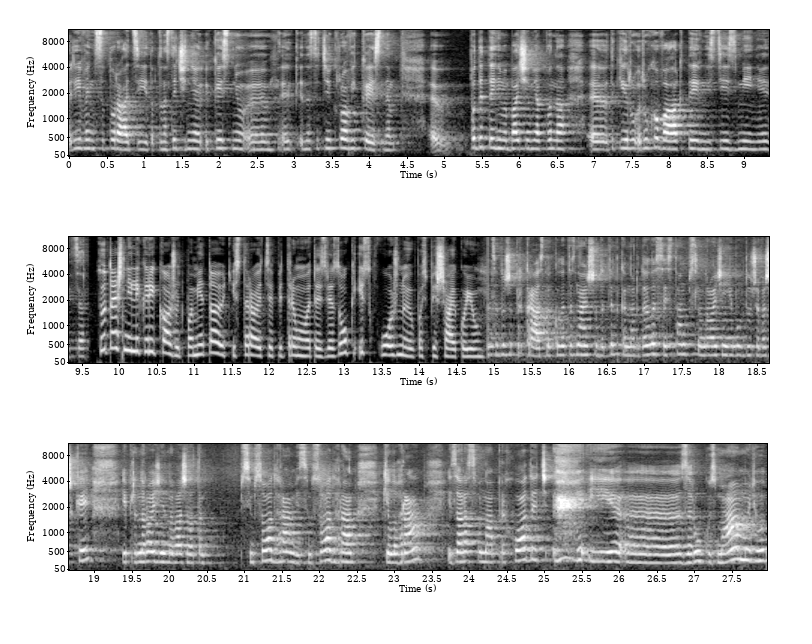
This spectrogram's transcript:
рівень сатурації, тобто насичення кисню, е, е, насичення крові киснем. По дитині ми бачимо, як вона такі рухова активність її змінюється. Тутешні лікарі кажуть, пам'ятають і стараються підтримувати зв'язок із кожною поспішайкою. Це дуже прекрасно, коли ти знаєш, що дитинка народилася, і стан після народження був дуже важкий. І при народженні наважила там 700 грам, 800 грам, кілограм. І зараз вона приходить і е, за руку з мамою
